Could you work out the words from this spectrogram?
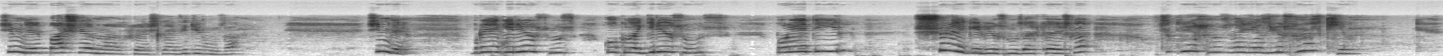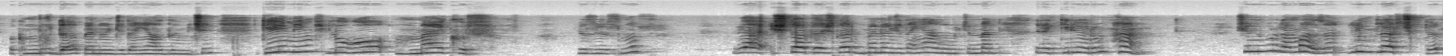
Şimdi başlayalım arkadaşlar videomuza. Şimdi buraya geliyorsunuz. Google'a giriyorsunuz. Buraya değil şuraya geliyorsunuz arkadaşlar. Tıklıyorsunuz ve yazıyorsunuz ki bakın burada ben önceden yazdığım için Gaming Logo Maker yazıyorsunuz. Ve işte arkadaşlar ben önceden yazdığım için ben direkt giriyorum. Ha. Şimdi buradan bazı linkler çıktı.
